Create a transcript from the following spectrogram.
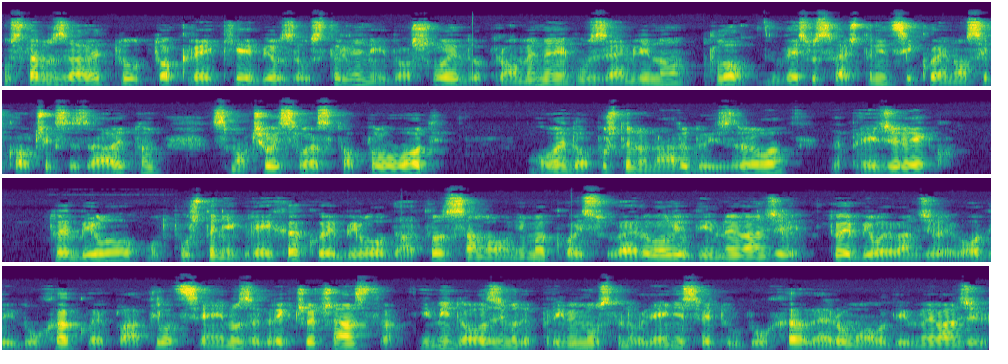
U starom zavetu tok reke je bio zaustavljen i došlo je do promene u zemljino tlo, gde su sveštenici koje nose kovčeg sa zavetom smočili svoja stopala u vodi. Ovo je dopušteno narodu Izraela da pređe reku. To je bilo otpuštanje greha koje je bilo dato samo onima koji su verovali u divno evanđelje. To je bilo evanđelje vode i duha koje je platilo cenu za greh čovečanstva. I mi dolazimo da primimo ustanovljenje svetog duha verom u ovo divno evanđelje.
